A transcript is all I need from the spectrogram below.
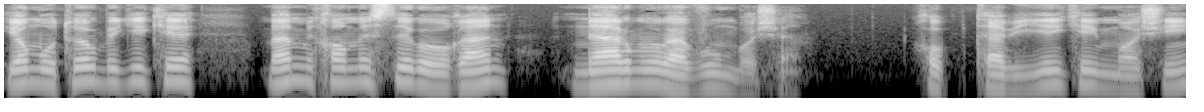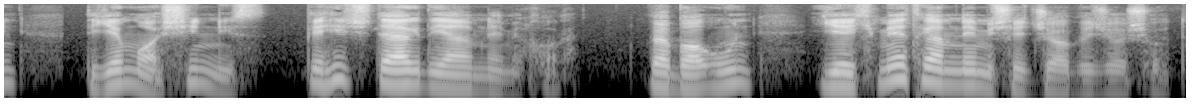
یا موتور بگه که من می‌خوام مثل روغن نرم و روون باشم. خب طبیعیه که این ماشین دیگه ماشین نیست. به هیچ دردی هم نمی‌خوره. و با اون یک متر هم نمیشه جابجا جا شد.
